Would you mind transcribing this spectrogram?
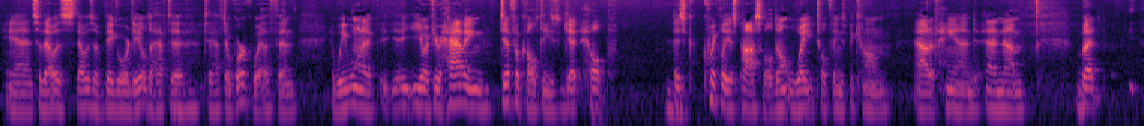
and so that was that was a big ordeal to have to to have to work with. And we want to, you know, if you're having difficulties, get help as quickly as possible. Don't wait till things become out of hand. And um, but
